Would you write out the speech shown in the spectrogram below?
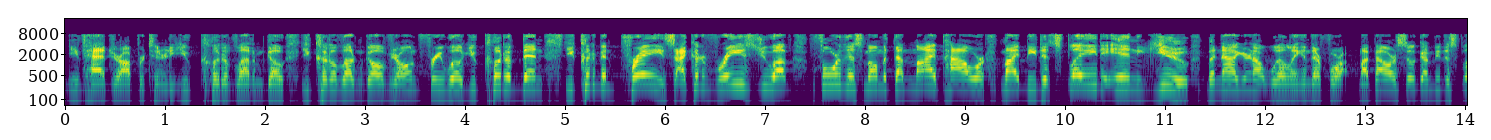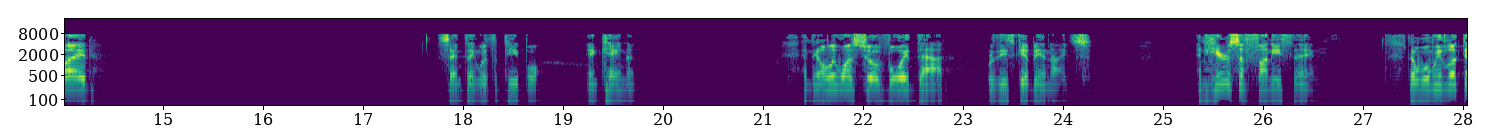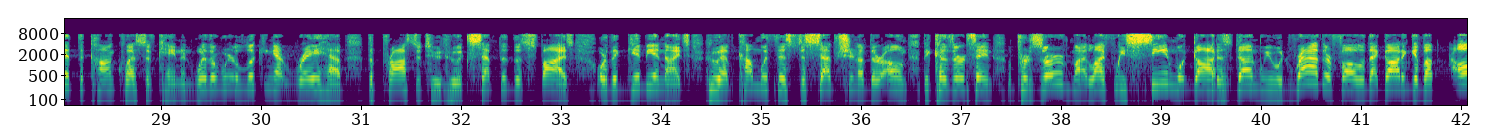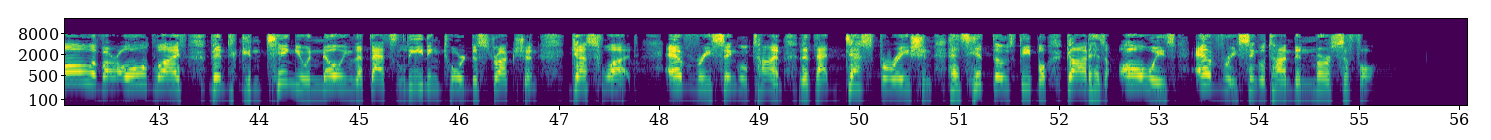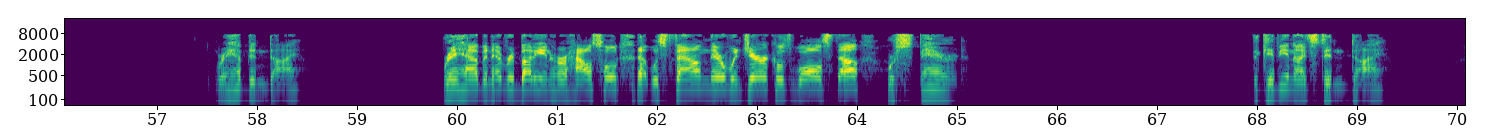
You've had your opportunity. You could have let him go. You could have let him go of your own free will. You could have been, you could have been praised. I could have raised you up for this moment that my power might be displayed in you, but now you're not willing, and therefore my power is still going to be displayed. Same thing with the people in Canaan. And the only ones to avoid that were these Gibeonites. And here's a funny thing That when we looked at the conquest of Canaan, whether we are looking at Rahab, the prostitute who accepted the spies, or the Gibeonites who have come with this deception of their own because they're saying, Preserve my life. We've seen what God has done. We would rather follow that God and give up all of our old life than to continue in knowing that that's leading toward destruction. Guess what? Every single time that that desperation has hit those people, God has always, every single time been merciful. Rahab didn't die. Rahab and everybody in her household that was found there when Jericho's walls fell were spared. The Gibeonites didn't die.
